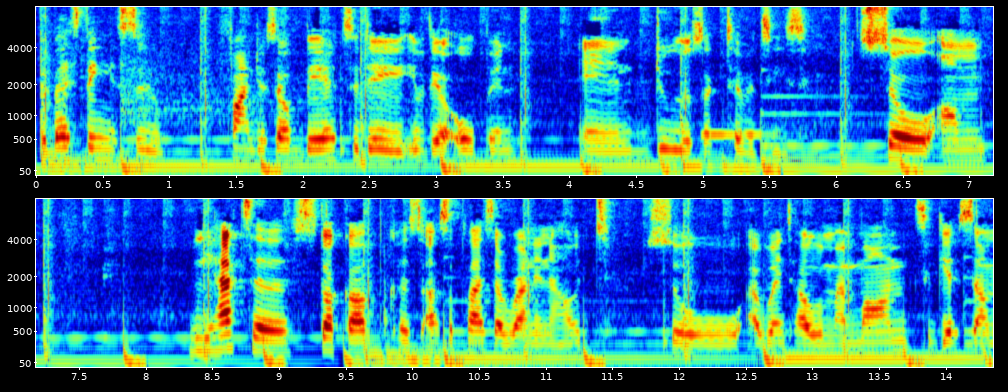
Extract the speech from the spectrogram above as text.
the best thing is to find yourself there today if they're open and do those activities. So um, we had to stock up because our supplies are running out. So I went out with my mom to get some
